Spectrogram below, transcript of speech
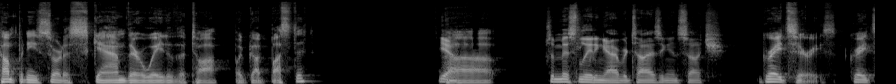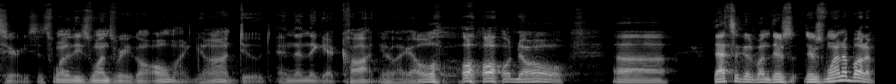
companies sort of scammed their way to the top but got busted? Yeah. Uh, some misleading advertising and such. Great series. Great series. It's one of these ones where you go oh my god dude and then they get caught and you're like oh, oh no. Uh that's a good one. There's there's one about a,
